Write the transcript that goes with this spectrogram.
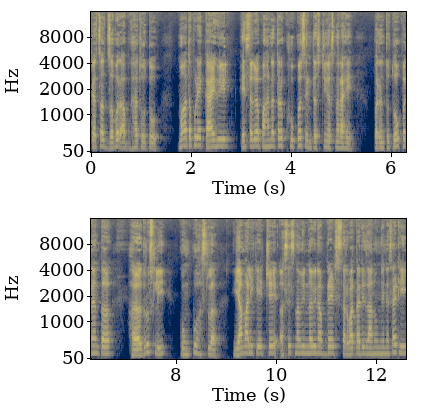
त्याचा जबर अपघात होतो. मग आता पुढे काय होईल हे सगळं पाहणं तर खूपच इंटरेस्टिंग असणार आहे. परंतु तोपर्यंत हळद रुसली कुंकू हसलं या मालिकेचे असेच नवीन नवीन अपडेट्स सर्वात आधी जाणून घेण्यासाठी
